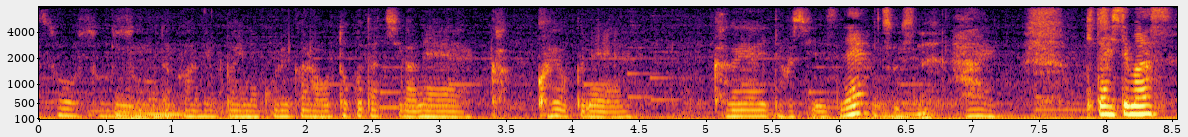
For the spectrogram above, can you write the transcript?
そうそうそう、うん。だからやっぱりねこれから男たちがねかっこよくね輝いてほしいですね。そうですね。はい。期待してます。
